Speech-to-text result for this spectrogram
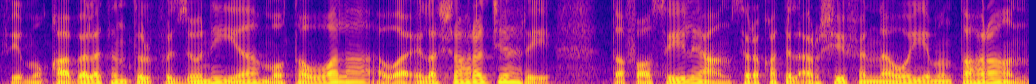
في مقابلة تلفزيونية مطولة أوائل الشهر الجاري تفاصيل عن سرقة الأرشيف النووي من طهران.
